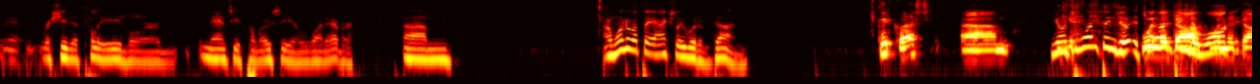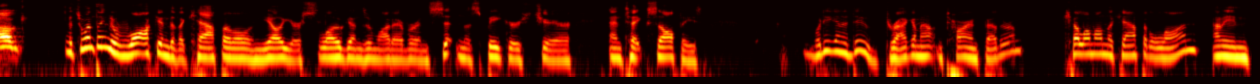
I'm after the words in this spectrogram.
uh, Rashida Tlaib or Nancy Pelosi or whatever. Um, I wonder what they actually would have done. Good question. Um, you know, it's one thing to it's one thing dog, to walk. When the dog it's one thing to walk into the Capitol and yell your slogans and whatever and sit in the speaker's chair and take selfies. What are you going to do? Drag them out and tar and feather them? Kill them on the Capitol lawn? I mean,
